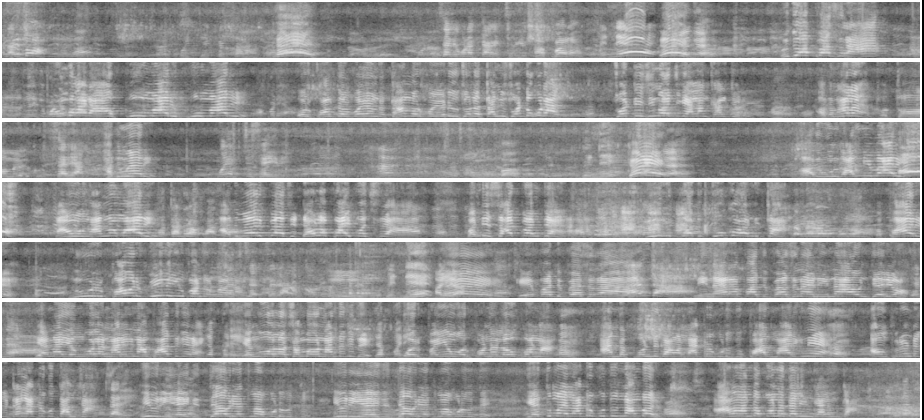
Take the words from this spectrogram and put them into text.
நண்பா. போய் கேட்கத்தான். ஏய். சரி உனக்காக சொல்கிறேன் அப்பாடா பெண்ணே ஏய். இதுவா பேசுறா. ரொம்படா பூ மாதிரி பூ மாதிரி? ஒரு குளத்துல போய் அந்த தாமரை போய் எடுக்க சொல்ல தண்ணி சொட்ட கூடாது சொட்டிச்சுன்னு வச்சுக்க எல்லாம் கலைஞ்சிடும். அதனால சொத்தாம எடுக்கணும். சரி ஆகட்டும். அது மாதிரி முயற்சி செய்கிறேன் பா. பெண்ணே. அது உனக்கு அண்ணி மாதிரி நான் உனக்கு அண்ணன் மாதிரி அது மாதிரி பேசு டெவலப் ஆகி போச்சுடா. வண்டி ஸ்டார்ட் பண்ணிட்டேன். வீடு போட்டு தூக்க வேண்டிட்டான் இப்ப பாரு. நூறு பவர் வீலிங் பண்ற மாதிரி கீழ்பாட்டு பேசுறா. நீ நேரம் பார்த்து பேசுனா எனக்கு என்ன ஆகும் தெரியும்? ஏன்னா எங்க ஊர்ல நிறைய நான் பாத்துக்கிறேன்? எங்க ஊர்ல சம்பவம் நடந்துக்குது? ஒரு பையன் ஒரு பொண்ணை லவ் பண்ணான். அந்த பொண்ணுக்கு அவன் லெட்டர் கொடுத்து பால் மாறிக்கின்னு அவன் ஃப்ரெண்டு கிட்ட லெட்டர் கொடுத்து அமிச்சான். இவர் எழுதி தேவர் கொடுக்குது. இவர் எழுதி தேவர் எத்துமா கொடுக்குது. எத்துமா லெட்டர் கொடுத்து நம்பர் அவன் அந்த பொண்ணை தள்ளின்னு கிளம்பிட்டான்.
